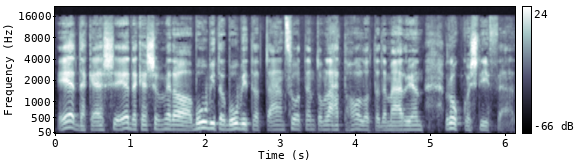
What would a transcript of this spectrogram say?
érdekes, érdekes, mert a Bóbita, Bóbita táncolt, nem tudom, látta, hallotta, de már olyan rokkos riffel.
